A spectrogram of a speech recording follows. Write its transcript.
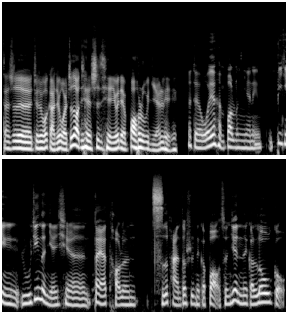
但是就是我感觉我知道这件事情有点暴露年龄。那对我也很暴露年龄，毕竟如今的年轻人，大家讨论磁盘都是那个保存键的那个 logo。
